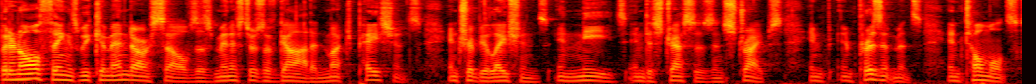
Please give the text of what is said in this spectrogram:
But in all things we commend ourselves as ministers of God in much patience, in tribulations, in needs, in distresses, in stripes, in imprisonments, in tumults,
